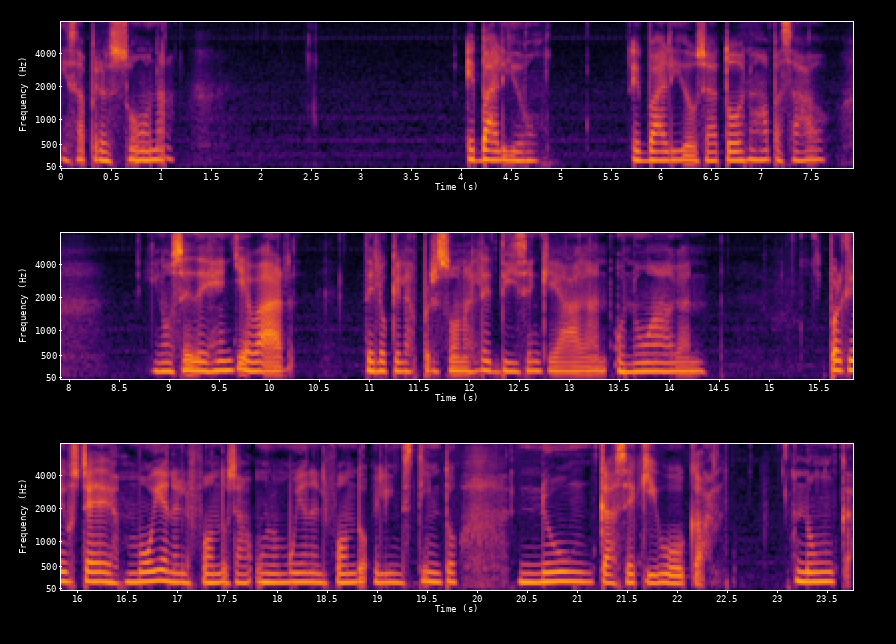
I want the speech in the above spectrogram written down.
esa persona. Es válido, es válido, o sea, a todos nos ha pasado. Y no se dejen llevar de lo que las personas les dicen que hagan o no hagan. Porque ustedes muy en el fondo, o sea, uno muy en el fondo, el instinto nunca se equivoca. Nunca.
